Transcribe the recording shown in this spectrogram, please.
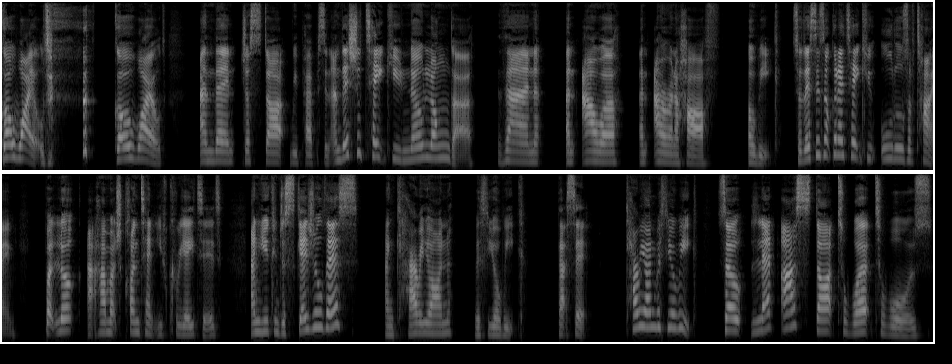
go wild. go wild. And then just start repurposing. And this should take you no longer than an hour, an hour and a half a week. So this is not going to take you oodles of time, but look at how much content you've created and you can just schedule this and carry on with your week. That's it. Carry on with your week. So let us start to work towards,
